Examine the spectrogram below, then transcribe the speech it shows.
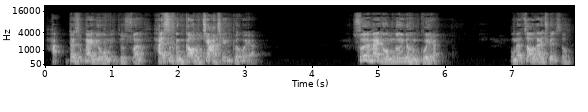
还但是卖给我们也就算了，还是很高的价钱，各位啊，所有卖给我们东西都很贵啊，我们要照单全收。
